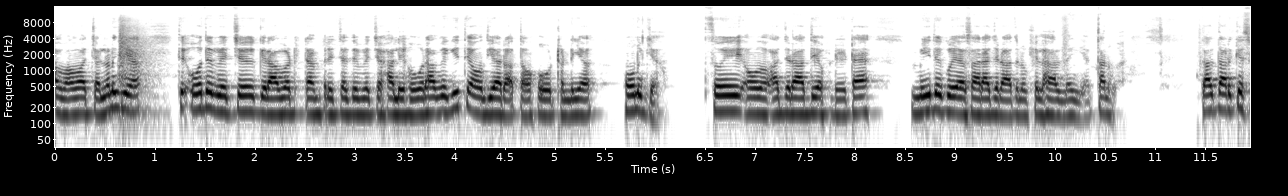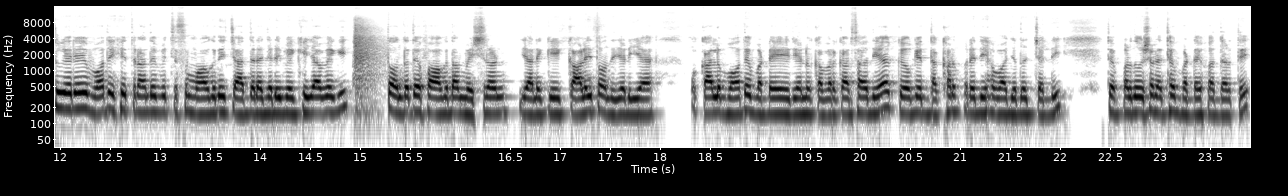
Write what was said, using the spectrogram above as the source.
ਹਵਾਵਾਂ ਚੱਲਣਗੀਆਂ ਤੇ ਉਹਦੇ ਵਿੱਚ ਗਿਰਾਵਟ ਟੈਂਪਰੇਚਰ ਦੇ ਵਿੱਚ ਹਾਲੇ ਹੋਰ ਆਵੇਗੀ ਤੇ ਆਉਂਦੀਆਂ ਰਾਤਾਂ ਹੋਰ ਠੰਡੀਆਂ ਹੋਣਗੀਆਂ। ਸੋ ਇਹ ਆਉ- ਅੱਜ ਰਾਤ ਦੀ ਅਪਡੇਟ ਹੈ। ਮੀਂਹ ਦੇ ਕੋਈ ਅਸਰ ਅੱਜ ਰਾਤ ਨੂੰ ਫਿਲਹਾਲ ਨਹੀਂ ਹੈ। ਧੰਨਵਾਦ। ਕੱਲ ਤੜਕੇ ਸਵੇਰੇ ਬਹੁਤੇ ਖੇਤਰਾਂ ਦੇ ਵਿੱਚ ਸਮੌਗ ਦੀ ਚਾਦਰ ਹੈ ਜਿਹੜੀ ਵੇਖੀ ਜਾਵੇਗੀ। ਧੁੰਦ ਤੇ ਫੌਗ ਦਾ ਮਿਸ਼ਰਣ ਯਾਨੀ ਕਿ ਕਾਲੀ ਧੁੰਦ ਜਿਹੜੀ ਹੈ, ਉਹ ਕੱਲ ਬਹੁਤੇ ਵੱਡੇ ਏਰੀਆ ਨੂੰ ਕਵਰ ਕਰ ਸਕਦੀ ਹੈ ਕਿਉਂਕਿ ਦੱਖਣ ਪੂਰੇ ਦੀ ਹਵਾ ਜਦੋਂ ਚੱਲੀ ਤੇ ਪ੍ਰਦੂਸ਼ਣ ਇੱਥੇ ਵੱਡੇ ਪੱਧਰ ਤੇ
